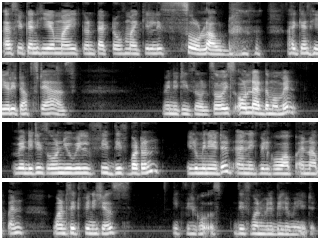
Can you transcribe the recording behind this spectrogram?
as you can hear my contact of my kiln is so loud. I can hear it upstairs when it is on. So it's on at the moment. When it is on you will see this button illuminated and it will go up and up. And once it finishes it will go this one will be illuminated.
